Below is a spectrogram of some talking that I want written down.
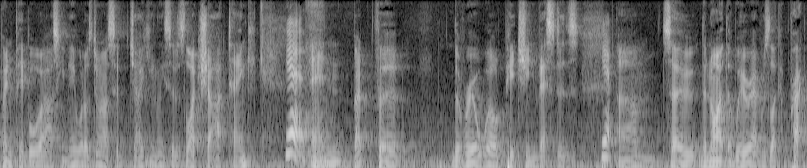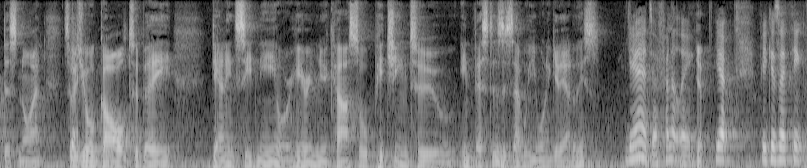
when people were asking me what I was doing, I said jokingly said it's like Shark Tank, Yes. and but for the real world pitch investors. yeah. Um, so the night that we were at was like a practice night. So is your goal to be down in Sydney or here in Newcastle pitching to investors? Is that what you want to get out of this? Yeah, definitely. Yep. Yep. Because I think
